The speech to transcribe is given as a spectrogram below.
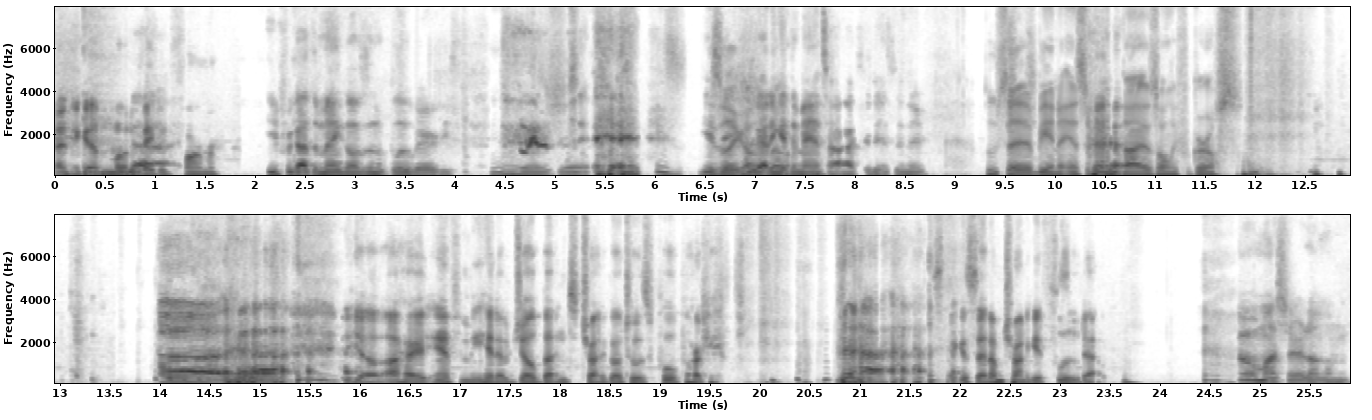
nigga, a motivated farmer. You forgot the mangoes and the blueberries. You know what I'm saying? He's, he's like, you got to get the antioxidants in there. Who said being an Instagram thigh is only for girls? Uh, Yo, I heard Infamy hit up Joe Budden to try to go to his pool party. Like I said, I'm trying to get flued out. oh, my shirt on.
